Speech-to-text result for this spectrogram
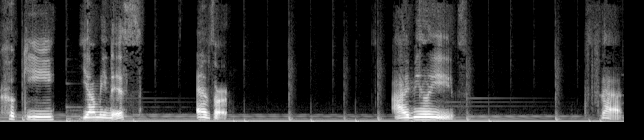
cookie yumminess ever. I believe that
